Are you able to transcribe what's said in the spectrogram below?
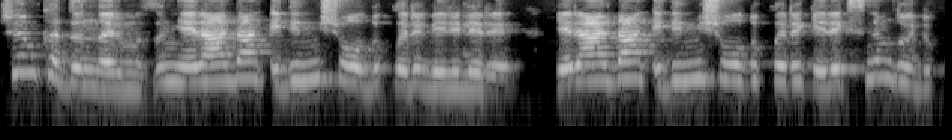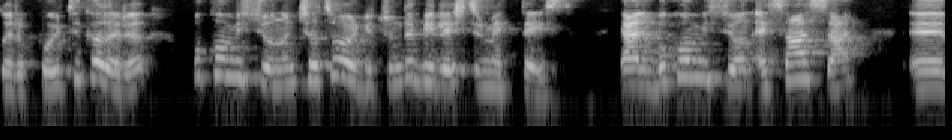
tüm kadınlarımızın yerelden edinmiş oldukları verileri, yerelden edinmiş oldukları, gereksinim duydukları politikaları bu komisyonun çatı örgütünde birleştirmekteyiz. Yani bu komisyon esasen e,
